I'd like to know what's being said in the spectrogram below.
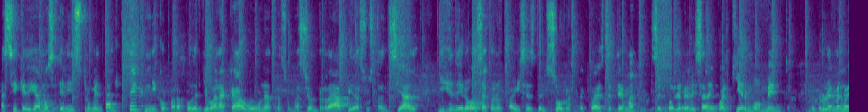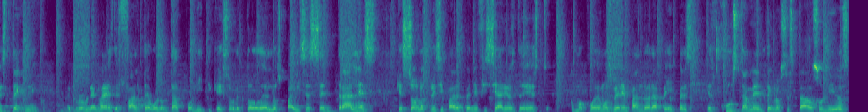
Así que digamos, el instrumental técnico para poder llevar a cabo una transformación rápida, sustancial y generosa con los países del sur respecto a este tema se puede realizar en cualquier momento. El problema no es técnico, el problema es de falta de voluntad política y sobre todo de los países centrales que son los principales beneficiarios de esto. Como podemos ver en Pandora Papers, es justamente en los Estados Unidos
